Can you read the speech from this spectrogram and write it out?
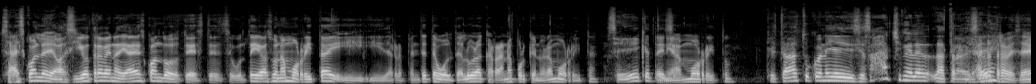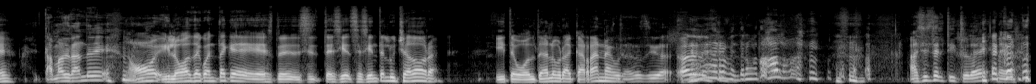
¿Sabes cuál? Así otra venadeada es cuando, te, este, según te llevas una morrita y, y de repente te voltea la huracarrana porque no era morrita. sí, que, te, Tenía morrito. Que estabas tú con ella y dices, ah, chingale, la atravesé. Ya la atravesé. Está más grande. No, y luego haz de cuenta que este, se, te- se siente luchadora y te voltea la huracarrana, güey. Así, órale. Así es el título, ¿eh? ¿Ya cuándo,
